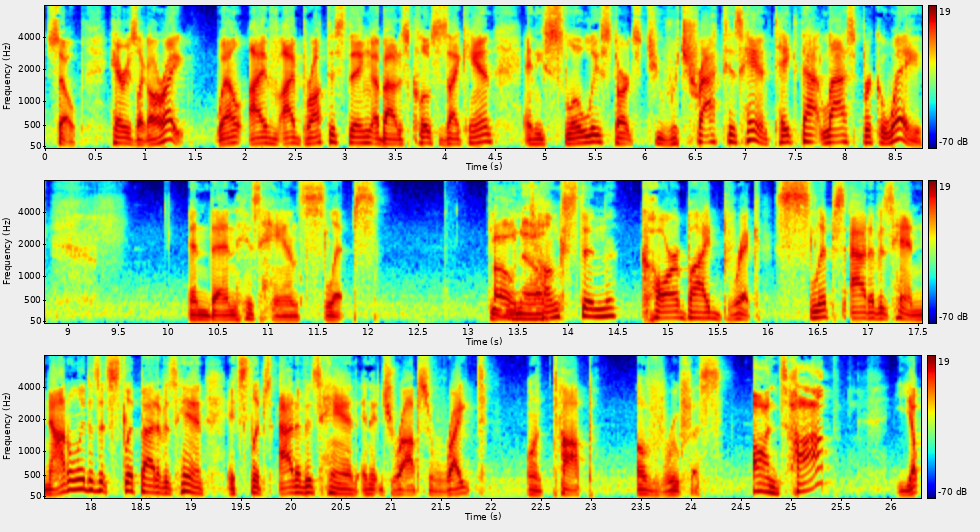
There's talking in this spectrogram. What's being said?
So Harry's like, all right. Well, I've I've brought this thing about as close as I can, and he slowly starts to retract his hand, take that last brick away, and then his hand slips. The oh, no. tungsten carbide brick slips out of his hand. Not only does it slip out of his hand, it slips out of his hand and it drops right on top of Rufus. On top? Yep.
